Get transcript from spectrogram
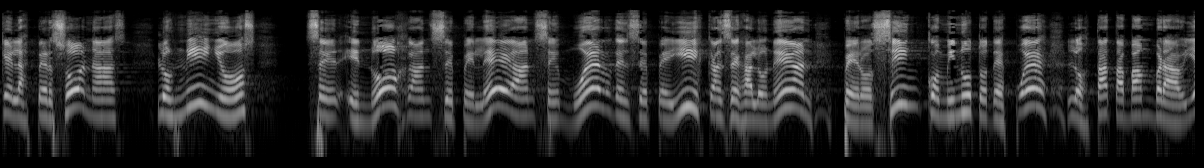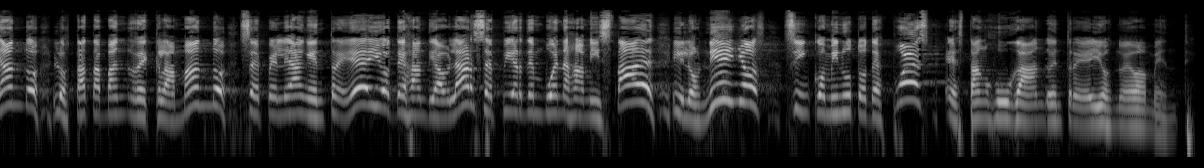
que las personas, los niños, se enojan, se pelean, se muerden, se pellizcan, se jalonean, pero cinco minutos después los tatas van braviando, los tatas van reclamando, se pelean entre ellos, dejan de hablar, se pierden buenas amistades y los niños cinco minutos después están jugando entre ellos nuevamente.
